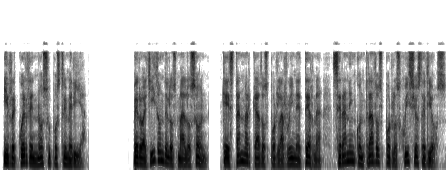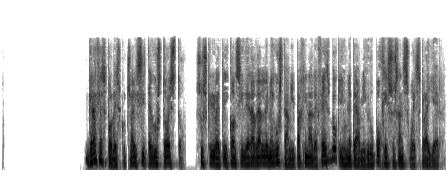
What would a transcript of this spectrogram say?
y recuerden no su postrimería. Pero allí donde los malos son, que están marcados por la ruina eterna, serán encontrados por los juicios de Dios. Gracias por escuchar y si te gustó esto, suscríbete y considera darle me gusta a mi página de Facebook y únete a mi grupo Jesús Answers Prayer.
